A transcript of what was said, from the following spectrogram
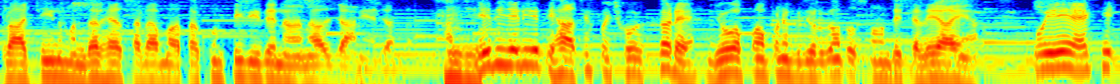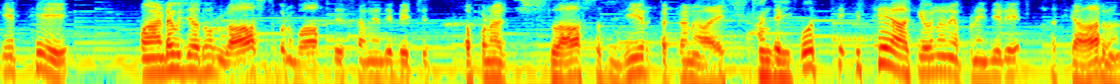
ਪ੍ਰਾਚੀਨ ਮੰਦਿਰ ਹੈ ਸਾਡਾ ਮਾਤਾ ਕੁੰਤੀ ਜੀ ਦੇ ਨਾਂ ਨਾਲ ਜਾਣਿਆ ਜਾਂਦਾ। ਹਾਂਜੀ। ਇਹਦੀ ਜਿਹੜੀ ਇਤਿਹਾਸਿਕ ਪਿਛੋਕੜ ਹੈ ਜੋ ਆਪਾਂ ਆਪਣੇ ਬਜ਼ੁਰਗਾਂ ਤੋਂ ਸੁਣਦੇ ਚੱਲੇ ਆਏ ਹਾਂ ਉਹ ਇਹ ਹੈ ਕਿ ਇੱਥੇ ਪਾਂਡਵ ਜਦੋਂ ਲਾਸਟ ਬਨਵਾਸ ਦੇ ਸਮੇਂ ਦੇ ਵਿੱਚ ਆਪਣਾ ਲਾਸਟ ਜੀਰ ਕੱਟਣ ਆਏ ਹਾਂਜੀ। ਉੱਥੇ ਇੱਥੇ ਆ ਕੇ ਉਹਨਾਂ ਨੇ ਆਪਣੇ ਜਿਹੜੇ ਹਥਿਆਰ ਨੇ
